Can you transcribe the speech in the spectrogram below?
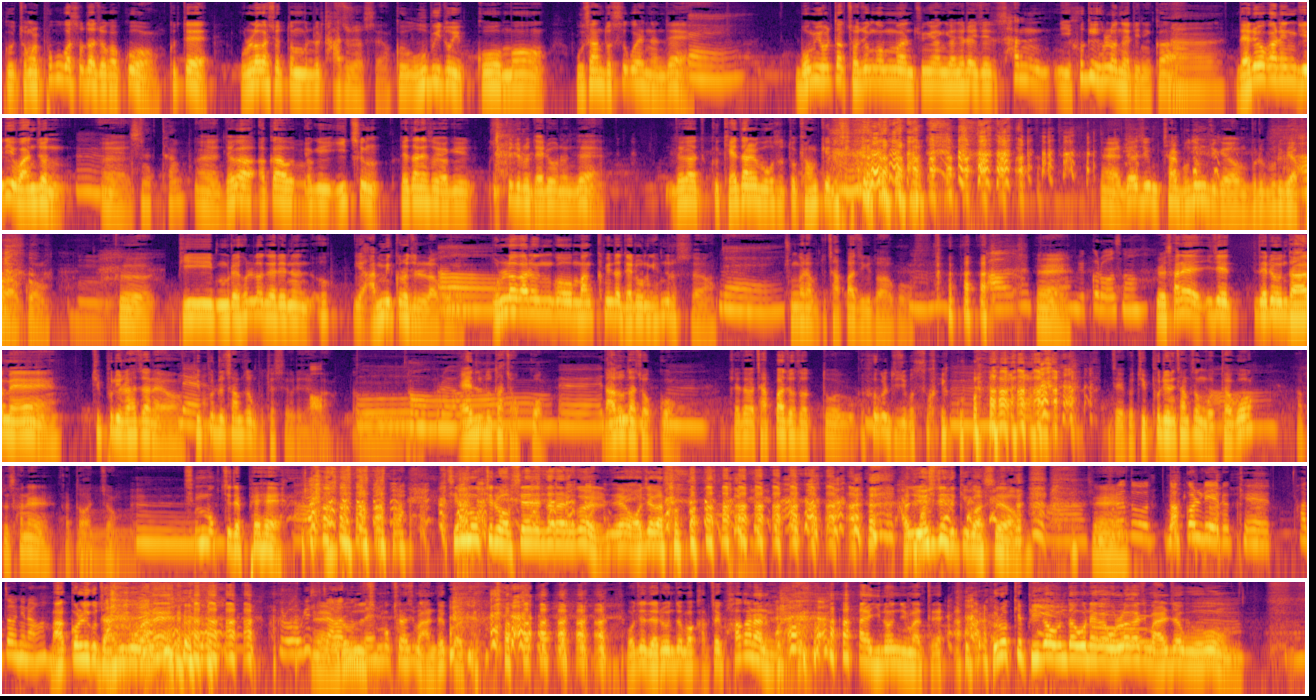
그 정말 폭우가 쏟아져 갖고, 그때 올라가셨던 분들 다 젖었어요. 그 우비도 있고, 뭐, 우산도 쓰고 했는데, 네. 몸이 홀딱 젖은 것만 중요한 게 아니라 이제 산이 흙이 흘러내리니까, 아, 내려가는 길이 완전, 예, 진흙탕? 예, 내가 아까 여기 2층 계단에서 여기 스튜디오로 내려오는데, 내가 그 계단을 보고서 또 경기를. 예, 내가 지금 잘 못 움직여요. 무릎, 무릎이 아파갖고. 그 비물에 흘러내리는 흙이 안 미끄러지려고 아. 올라가는 것만큼이나 내려오는 게 힘들었어요. 네. 중간에 한번 또 자빠지기도 하고. 아, 네. 미끄러워서. 그 산에 이제 내려온 다음에 뒤풀이를 하잖아요. 네. 뒤풀이를 참석 못했어요, 그래서. 어. 오, 어. 그래요. 애들도 다 젖고, 네, 나도 애들은- 다 젖고, 음. 게다가 자빠져서 또 흙을 뒤집어 쓰고 있고. 이제 그 뒤풀이는 참석 못하고, 아. 아무튼 산을 갔다 왔죠. 음. 침묵질의 폐해. 침묵질을 없애야 된다라는 걸 내가 어제 가서 아주 여실히 느끼고 왔어요. 아, 좀 네. 그래도 막걸리에 이렇게 사전이랑 막걸리고 자시고 가네. 그러고 계시지 네, 여러분들 않았는데. 침묵질 하시면 안 될 것 같아요. 어제 내려오는데 막 갑자기 화가 나는 거야. 인원님한테. 그렇게 비가 온다고 내가 올라가지 말자고. 음.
